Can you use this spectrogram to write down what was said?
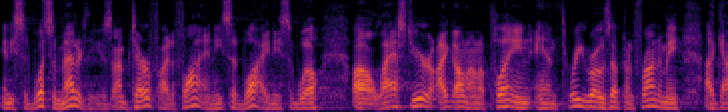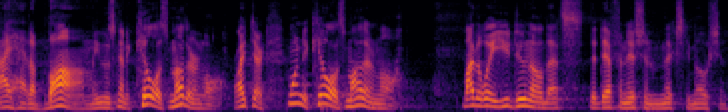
And he said, What's the matter? He said, I'm terrified of flying. He said, Why? And he said, Well, uh, last year I got on a plane and three rows up in front of me, a guy had a bomb. He was going to kill his mother in law right there. He wanted to kill his mother in law. By the way, you do know that's the definition of mixed emotion.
